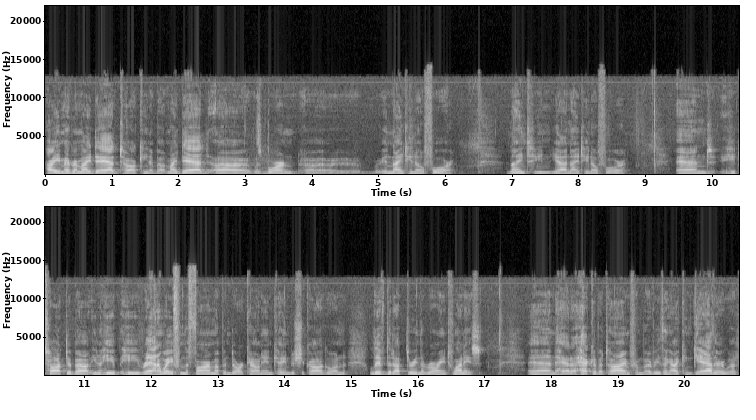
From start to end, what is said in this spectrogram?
I remember my dad talking about, my dad uh, was born uh, in 1904. 19, yeah, 1904. And he talked about, you know, he, he ran away from the farm up in Door County and came to Chicago and lived it up during the roaring 20s and had a heck of a time from everything I can gather, what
